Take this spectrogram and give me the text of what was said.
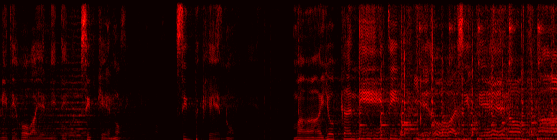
నీతి యెహోవా ఏ నీతి? సిద్కేనో. సిద్కేనో. మా యొక్క నీతి ఏహోవా సిద్కేనో. మా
